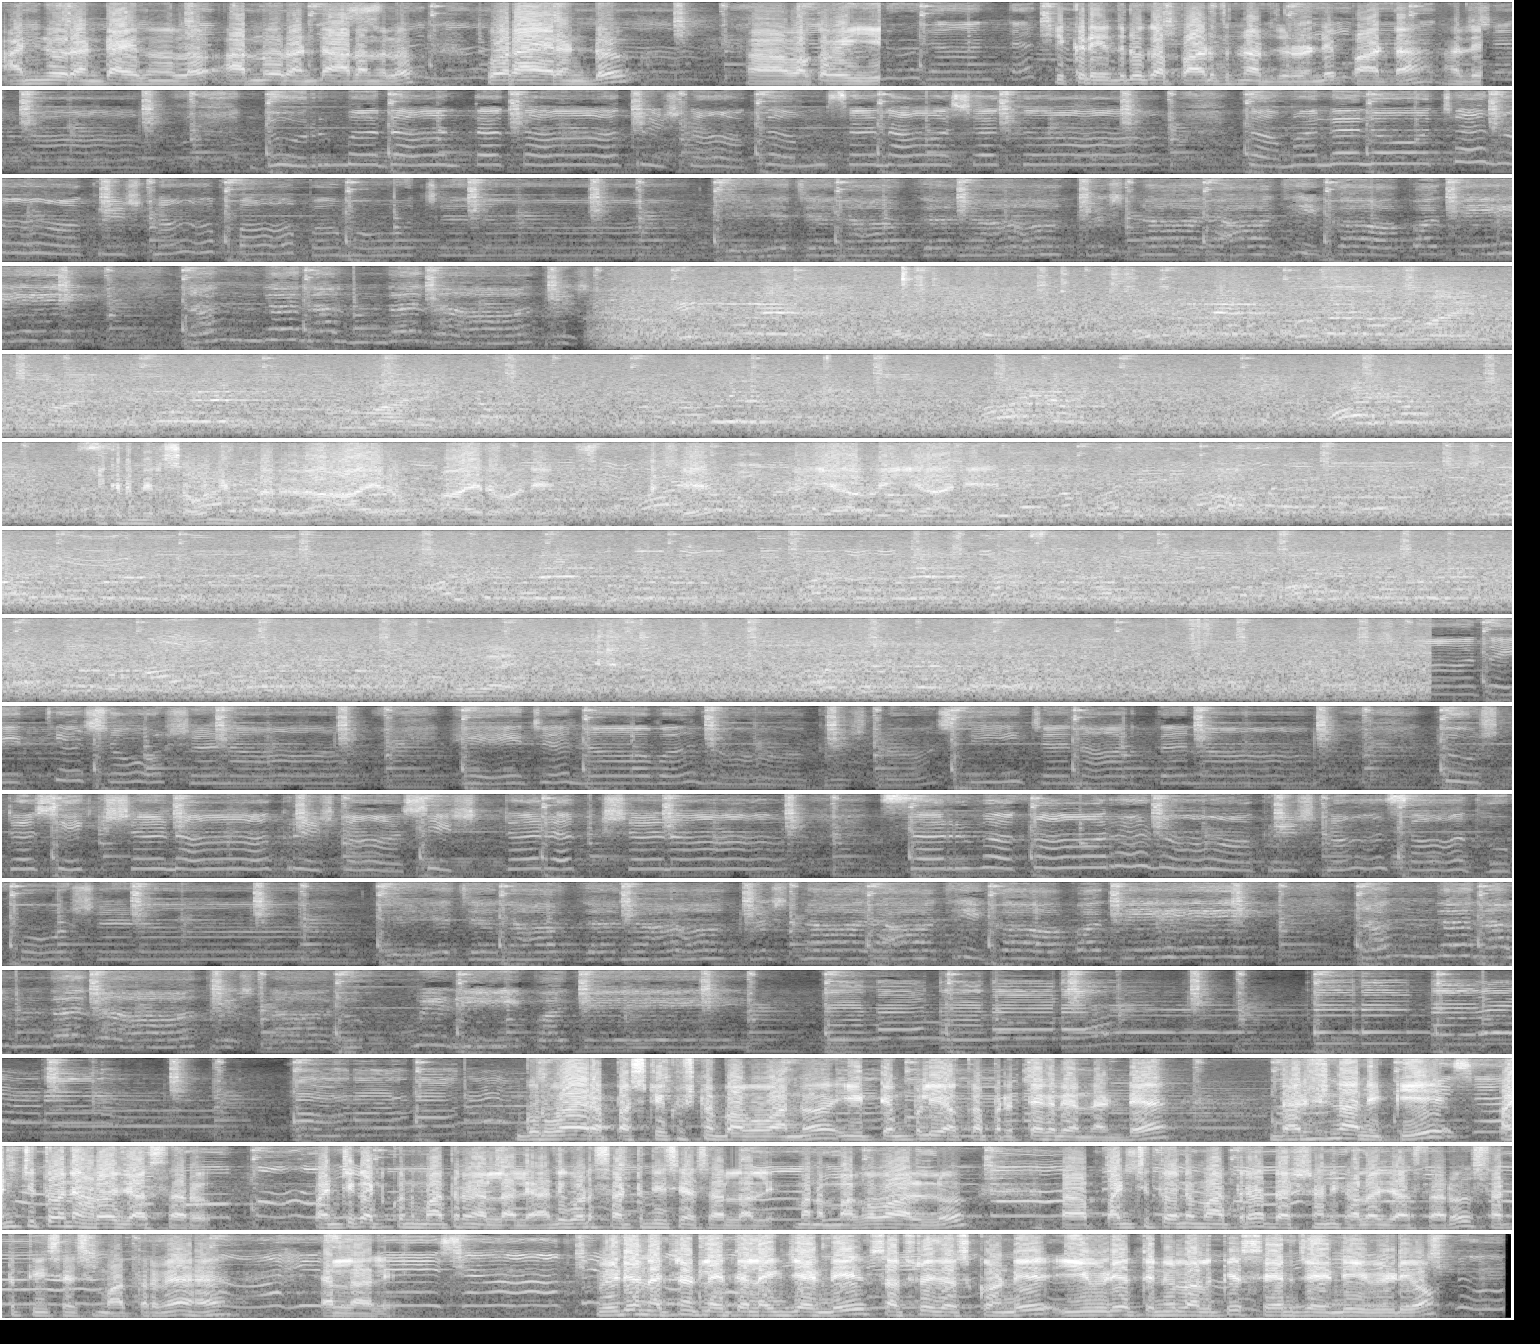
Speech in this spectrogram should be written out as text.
అన్నూరు అంటే ఐదు వందలు అరునూరు అంటే ఆరు వందలు ఓరాయర్ అంటూ ఒక వెయ్యి. ఇక్కడ ఎదురుగా పాడుతున్నారు చూడండి పాట అదే. ఇక్కడ మీరు సౌండ్ వింటున్నారు కదా ఆయిరం ఆయిరం అని అంటే వెయ్య వెయ్య అని दुष्टशिक्षणा कृष्णा शिष्टरक्षणा सर्वकारणा कृष्णा साधुपोषणा जय जनार्दना कृष्णा राधिकापते नन्दनन्दना कृष्णा रुक्मिणीपते గురువాయూరప్ప శ్రీకృష్ణ భగవాన్ ఈ టెంపుల్ యొక్క ప్రత్యేకత ఏంటంటే దర్శనానికి పంచితోనే అలవ చేస్తారు. పంచి కట్టుకుని మాత్రం వెళ్ళాలి. అది కూడా సట్టు తీసేసి వెళ్ళాలి. మన మగవాళ్ళు పంచితోనే మాత్రం దర్శనానికి హలో చేస్తారు. సట్టు తీసేసి మాత్రమే వెళ్ళాలి. వీడియో నచ్చినట్లయితే లైక్ చేయండి సబ్స్క్రైబ్ చేసుకోండి. ఈ వీడియో తినే వాళ్ళకి షేర్ చేయండి ఈ వీడియో.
